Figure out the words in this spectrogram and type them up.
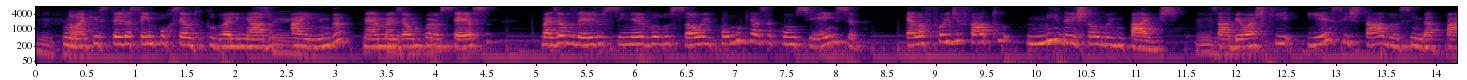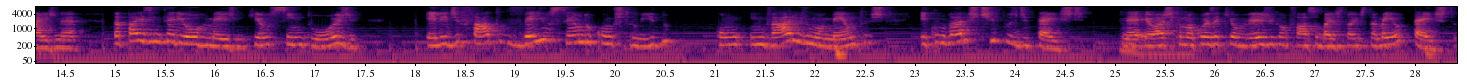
Uhum. Não é que esteja 100% tudo alinhado sim. ainda, né? Mas é um processo. Mas eu vejo sim a evolução e como que essa consciência ela foi de fato me deixando em paz, uhum. sabe? Eu acho que e esse estado assim da paz, né? Da paz interior mesmo que eu sinto hoje, ele de fato veio sendo construído com, em vários momentos e com vários tipos de teste. Né? Eu acho que uma coisa que eu vejo que eu faço bastante também o testo,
